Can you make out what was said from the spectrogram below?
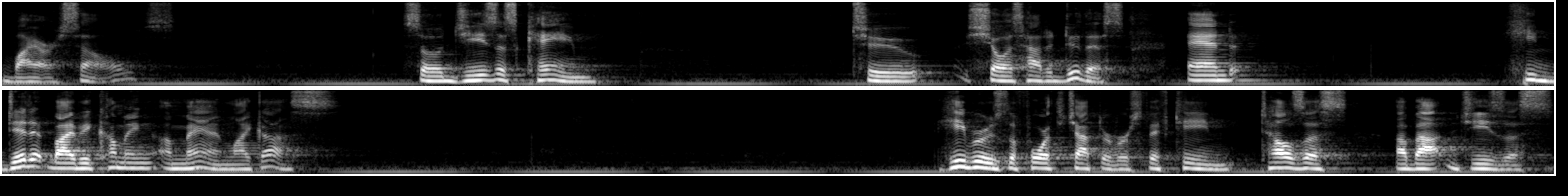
by ourselves. So Jesus came to show us how to do this. And he did it by becoming a man like us. Hebrews, the fourth chapter, verse 15, tells us about Jesus.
